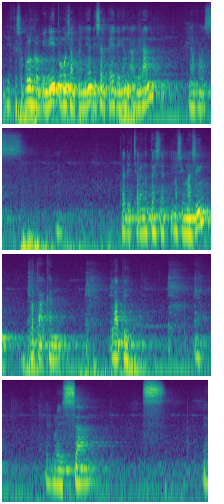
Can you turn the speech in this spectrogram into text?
jadi ke sepuluh huruf ini pengucapannya disertai dengan aliran nafas Tadi cara ngetesnya masing-masing letakkan latih. Ya. Jadi mulai sa, s, ya.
